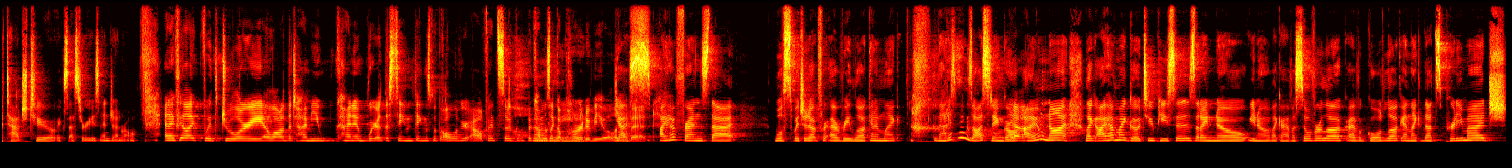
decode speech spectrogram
attached to accessories in general And I feel like with jewelry, a lot of the time you kind of wear the same things with all of your outfits, so it becomes like a part of you a little yes bit. i have friends that will switch it up for every look and i'm like that is exhausting girl Yeah. i am not like i have my go-to pieces that i know you know like i have a silver look i have a gold look and like that's pretty much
